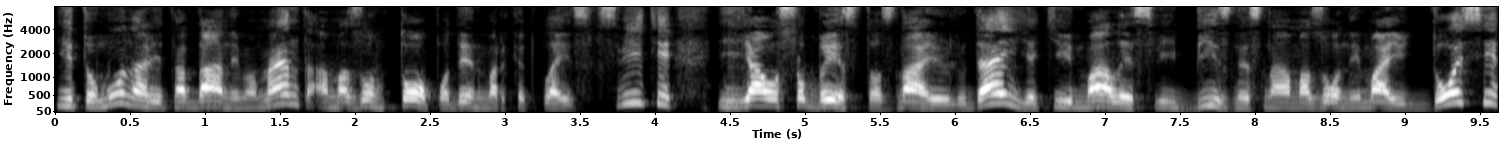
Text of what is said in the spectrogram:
І тому навіть на даний момент Amazon топ-1 маркетплейс в світі. І я особисто знаю людей, які мали свій бізнес на Amazon і мають досі,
